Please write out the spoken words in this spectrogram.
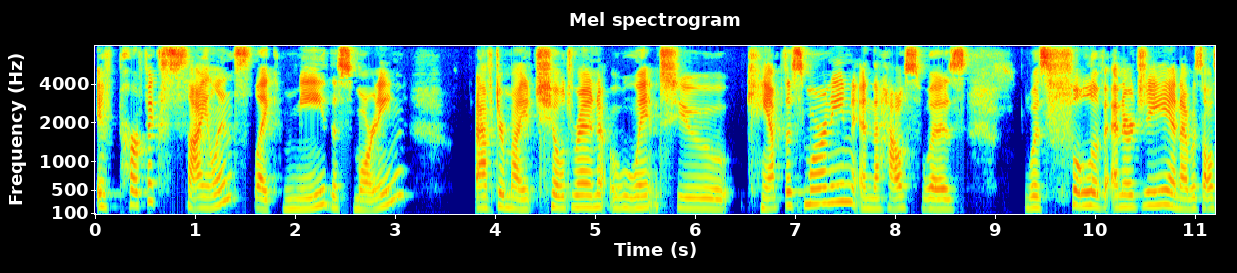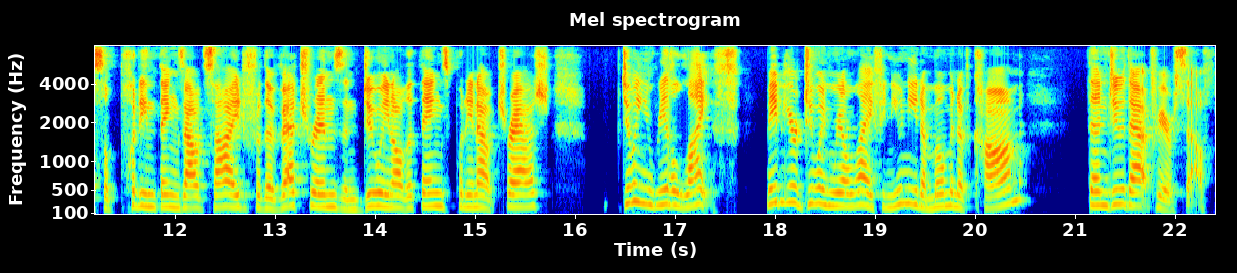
If perfect silence, like me this morning, after my children went to camp this morning and the house was was full of energy and I was also putting things outside for the veterans and doing all the things, putting out trash, doing real life. Maybe you're doing real life and you need a moment of calm, then do that for yourself.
